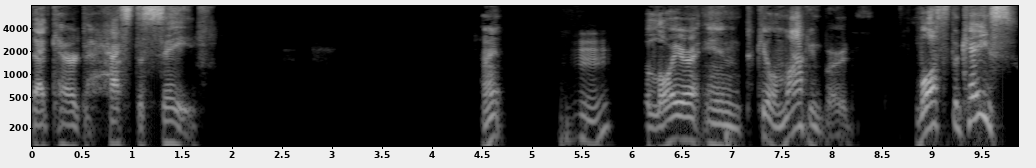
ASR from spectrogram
that character has to save. Right? Mm-hmm. The lawyer in To Kill a Mockingbird lost the case.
